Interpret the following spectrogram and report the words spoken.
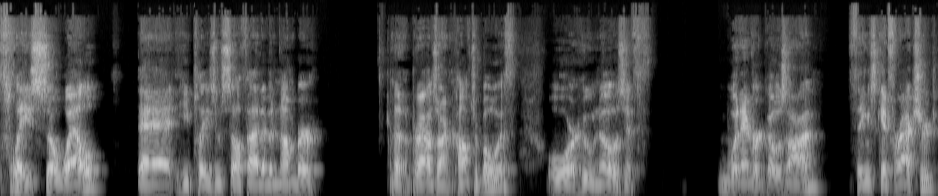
plays so well that he plays himself out of a number that the Browns aren't comfortable with. Or who knows if whatever goes on, things get fractured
